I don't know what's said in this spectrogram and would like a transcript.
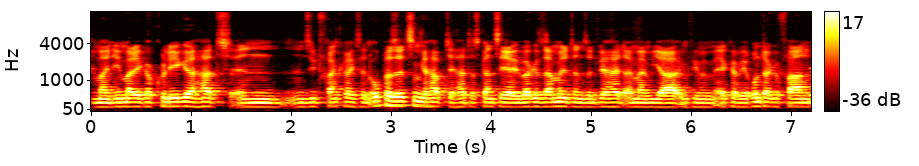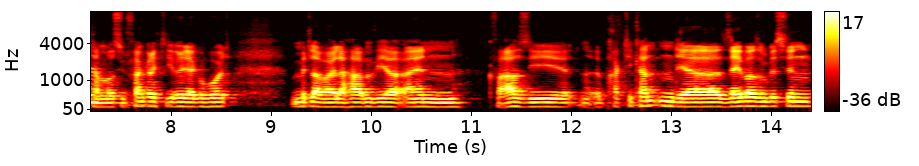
Mein ehemaliger Kollege hat in, in, Südfrankreich sein Opa sitzen gehabt, der hat das ganze Jahr über gesammelt, dann sind wir halt einmal im Jahr irgendwie mit dem LKW runtergefahren und haben aus Südfrankreich die Räder geholt. Mittlerweile haben wir einen quasi äh, Praktikanten, der selber so ein bisschen,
